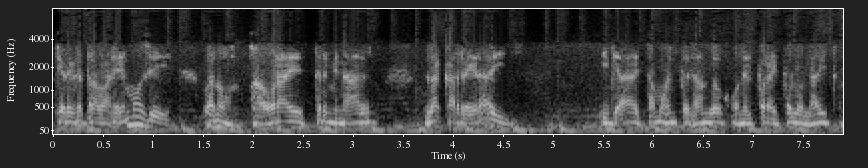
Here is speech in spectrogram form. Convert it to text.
quiere que trabajemos y bueno, ahora es terminar la carrera y, y ya estamos empezando con él por ahí por los laditos.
